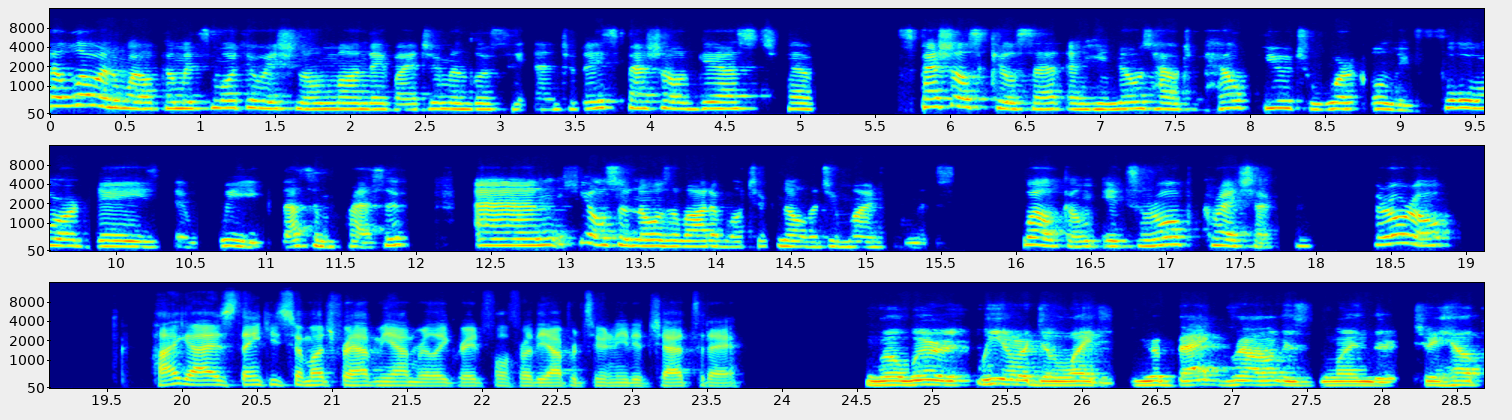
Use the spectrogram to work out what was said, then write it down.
Hello and welcome. It's Motivational Monday by Jim and Lucy, and today's special guest have special skill set, and he knows how to help you to work only four days a week. That's impressive. And he also knows a lot about technology mindfulness. Welcome. It's Rob Krecak. Hello, Rob. Hi, guys. Thank you so much for having me on. Really grateful for the opportunity to chat today. Well, we're we are delighted. Your background is going to, to help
